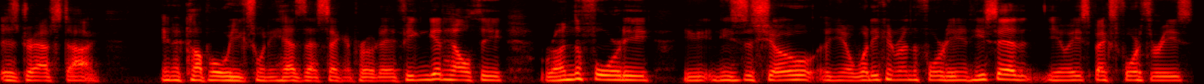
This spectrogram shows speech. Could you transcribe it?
his draft stock in a couple weeks when he has that second pro day. If he can get healthy, run the 40, he needs to show, you know, what he can run the 40. And he said, you know, he expects four threes,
